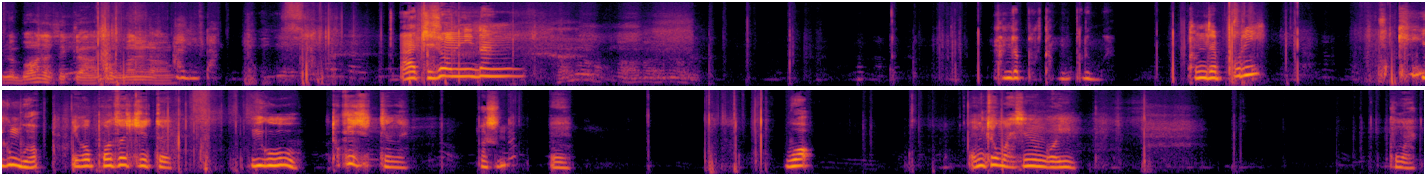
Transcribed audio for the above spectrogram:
너 뭐하냐 이 새끼야 좀 그만해라 아니다 아 죄송합니다. 감자뿌리 당근뿌리 뭐야 감자 뿌리? 이건 뭐야? 이거 버섯 슈트. 이거 토끼 슈트네. 맛있나? 응. 와 엄청 맛있는 거임. 그만.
